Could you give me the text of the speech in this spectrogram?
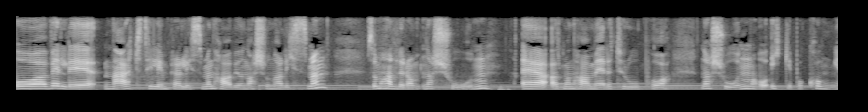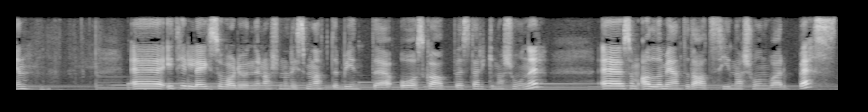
Og veldig nært til imperialismen har vi jo nasjonalismen, som handler om nasjonen. Eh, at man har mer tro på nasjonen og ikke på kongen. Eh, I tillegg så var det jo under nasjonalismen at det begynte å skape sterke nasjoner. Eh, som alle mente da at sin nasjon var best.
